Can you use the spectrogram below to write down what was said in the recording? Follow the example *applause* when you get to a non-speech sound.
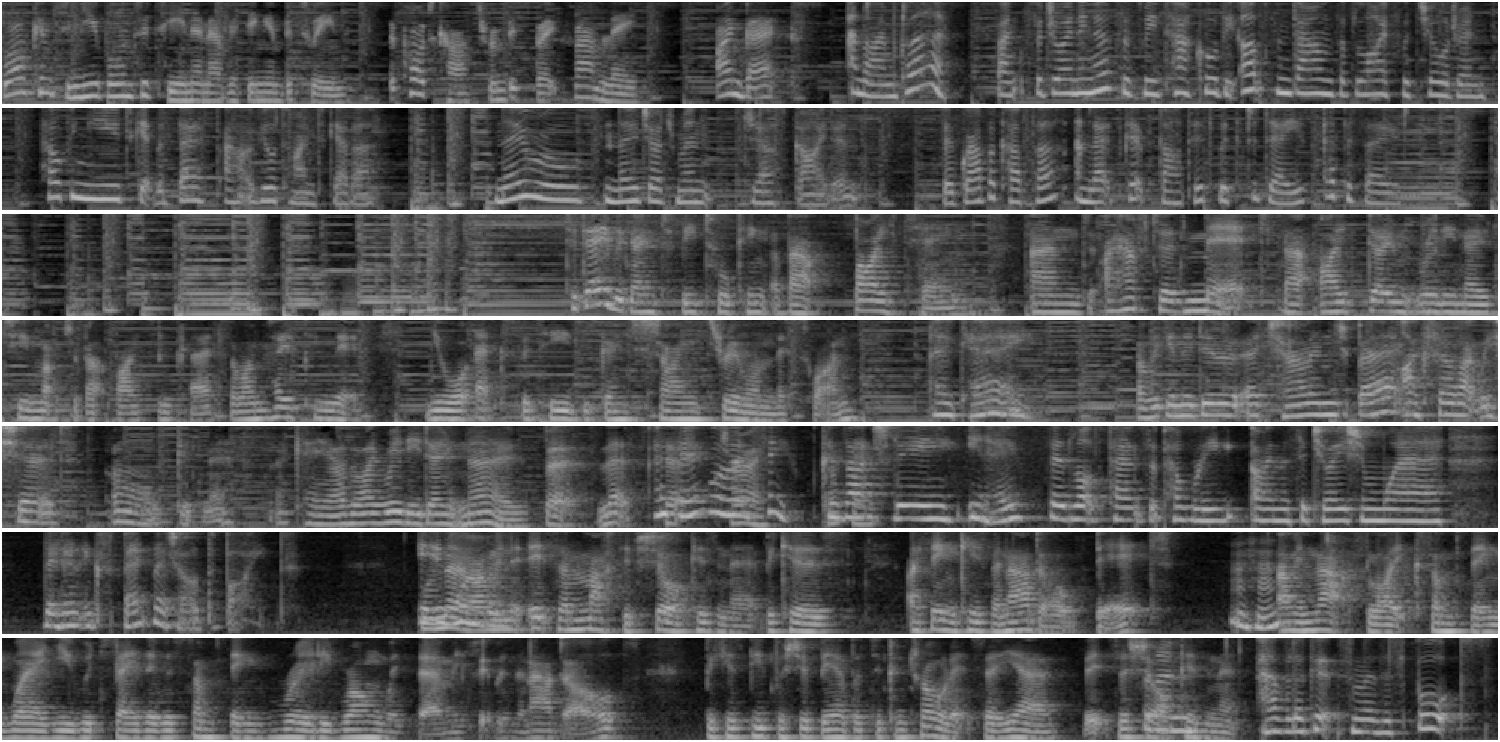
Welcome to Newborn to Teen and Everything in Between, the podcast from Bespoke Family. I'm Becks. And I'm Claire. Thanks for joining us as we tackle the ups and downs of life with children, helping you to get the best out of your time together. No rules, no judgment, just guidance. So grab a cuppa and let's get started with today's episode. Today we're going to be talking about biting, and I have to admit that I don't really know too much about biting, Claire, so I'm hoping that your expertise is going to shine through on this one. Okay. Are we going to do a challenge, Becks? I feel like we should. Oh goodness. Okay, I, I really don't know, but let's. Okay, let's well, try. let's see. Because Okay. actually, you know, there's lots of parents that probably are in the situation where they don't expect their child to bite. It Well, is no, I mean it's a massive shock, isn't it? Because I think if an adult bit, Mm-hmm. I mean that's like something where you would say there was something really wrong with them if it was an adult, because people should be able to control it. So yeah, it's a shock, isn't it? Have a look at some of the sports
